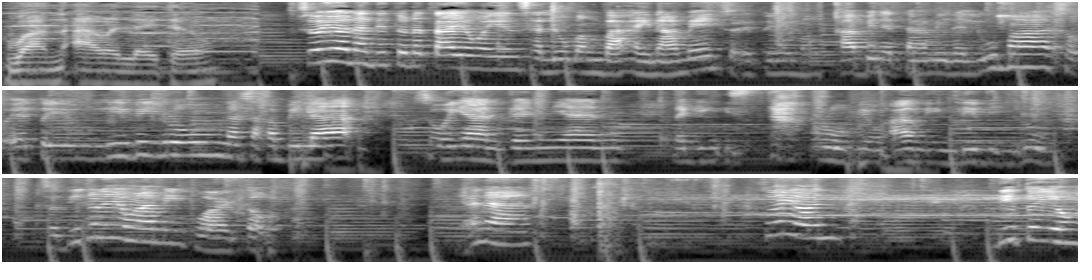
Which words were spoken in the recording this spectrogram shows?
One hour later. So yun, nandito na tayo ngayon sa lumang bahay namin. So ito yung mga cabinet namin na luma. So ito yung living room nasa kabila. So yan, ganyan naging stock room yung aming living room. So dito na yung aming kwarto. Yan na. Yun, dito yung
